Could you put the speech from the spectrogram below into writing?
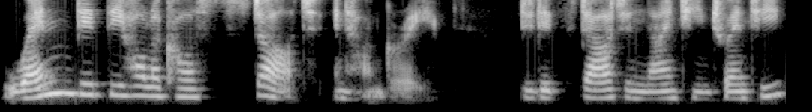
When did the Holocaust start in Hungary? Did it start in 1920?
